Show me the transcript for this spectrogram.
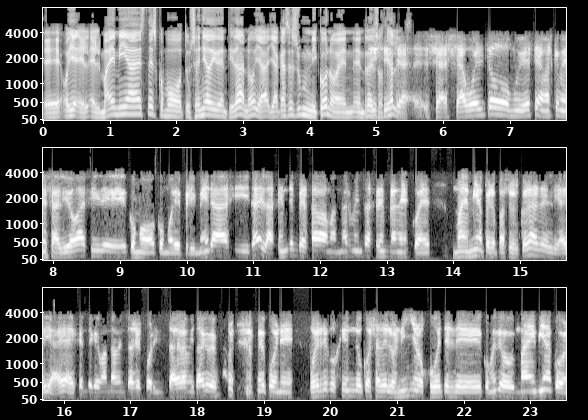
Eh, oye, el, el Madre mía este es como tu seña de identidad, ¿no? Ya, ya casi es un icono en, en redes Sí, sí, sociales. se, ha, se ha- se ha vuelto muy bestia, además que me salió así de como como de primeras y tal, y la gente empezaba a mandar mensajes en plan, de, pues, madre mía, pero para sus cosas del día a día, ¿eh? Hay gente que manda mensajes por Instagram y tal que me pone, me pone voy recogiendo cosas de los niños, los juguetes de comedia, madre mía con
